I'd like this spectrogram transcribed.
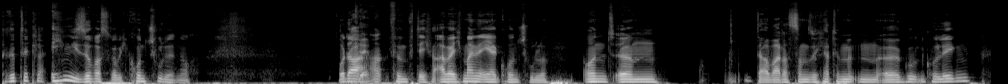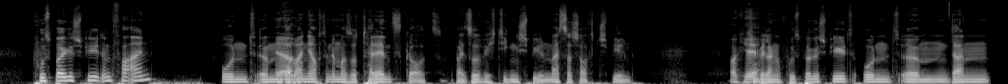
Dritte Klasse? Irgendwie sowas, glaube ich, Grundschule noch. Oder Okay. ah, fünfte, ich- aber ich meine eher Grundschule. Und ähm, da war das dann so, ich hatte mit einem äh, guten Kollegen Fußball gespielt im Verein. Und ähm, Ja. da waren ja auch dann immer so Talentscouts bei so wichtigen Spielen, Meisterschaftsspielen. Ich habe ja Okay. lange Fußball gespielt und ähm, dann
